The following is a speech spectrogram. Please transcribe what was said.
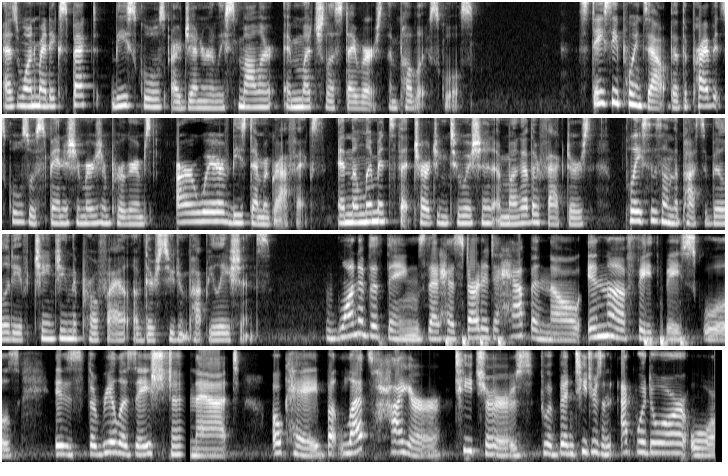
As one might expect, these schools are generally smaller and much less diverse than public schools. Stacy points out that the private schools with Spanish immersion programs are aware of these demographics and the limits that charging tuition, among other factors, places on the possibility of changing the profile of their student populations. One of the things that has started to happen, though, in the faith based schools is the realization that okay, but let's hire teachers who have been teachers in Ecuador or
